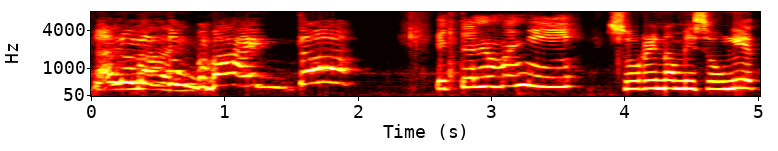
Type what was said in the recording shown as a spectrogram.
Ano man tong babaeng to? Ito naman eh. Sorry na may sungit.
